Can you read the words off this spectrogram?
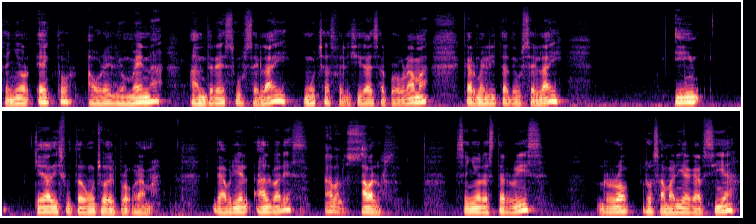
señor Héctor Aurelio Mena, Andrés Urselay, muchas felicidades al programa, Carmelita de Urselay, y que ha disfrutado mucho del programa. Gabriel Álvarez. Ábalos. Ábalos. Señora Esther Ruiz, Rosa María García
